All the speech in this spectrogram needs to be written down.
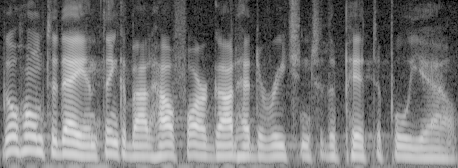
Go home today and think about how far God had to reach into the pit to pull you out.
